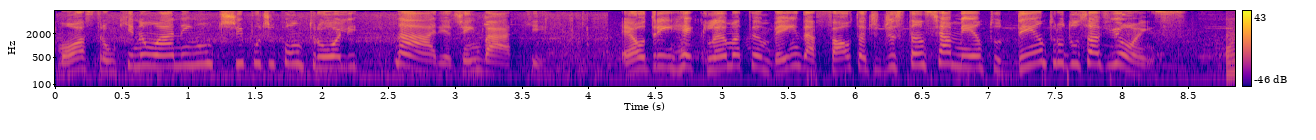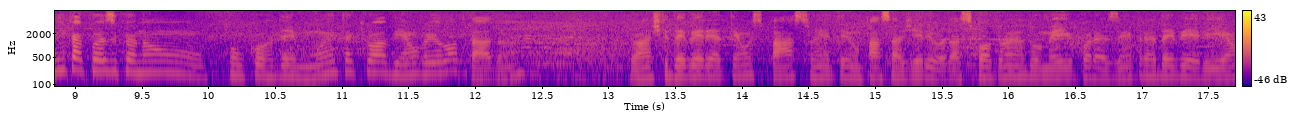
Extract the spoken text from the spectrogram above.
mostram que não há nenhum tipo de controle na área de embarque. Eldrin reclama também da falta de distanciamento dentro dos aviões. A única coisa que eu não concordei muito é que o avião veio lotado, né? Eu acho que deveria ter um espaço entre um passageiro e outro. As poltronas do meio, por exemplo, deveriam.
